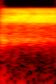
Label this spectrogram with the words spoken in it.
us.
